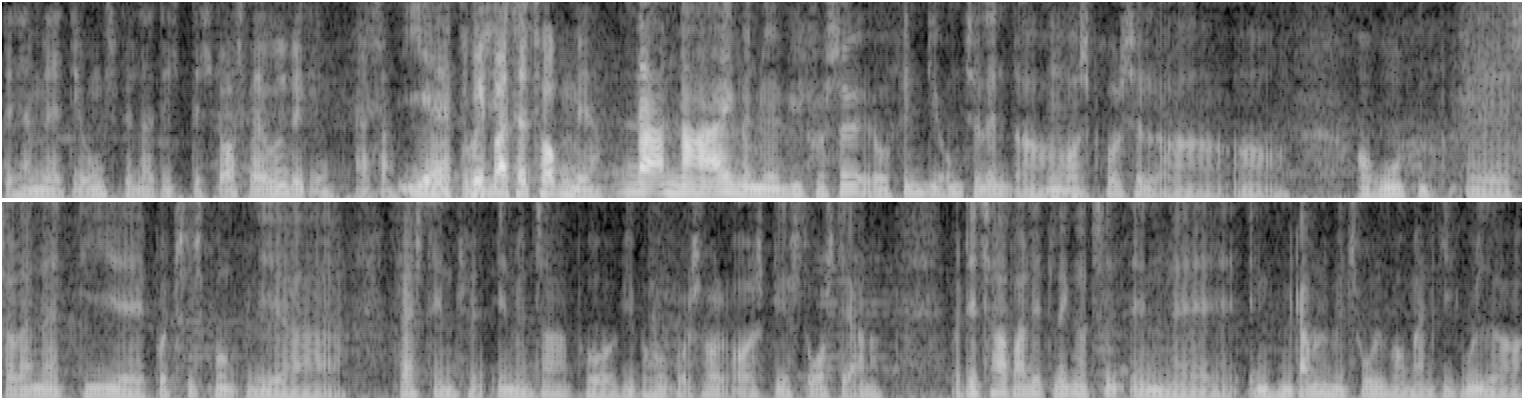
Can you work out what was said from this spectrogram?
Det her med, at de unge spillere, det, det skal også være udvikling. Altså, Ja, du, du kan ikke bare tage toppen mere. Nej, nej, men øh, vi forsøger jo at finde de unge talenter og mm. også prøve selv at, at, og Ruben, øh, sådan at de øh, på et tidspunkt bliver fast inventar på Viborg HK's hold og også bliver store stjerner. Og det tager bare lidt længere tid end, øh, end den gamle metode, hvor man gik ud og,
